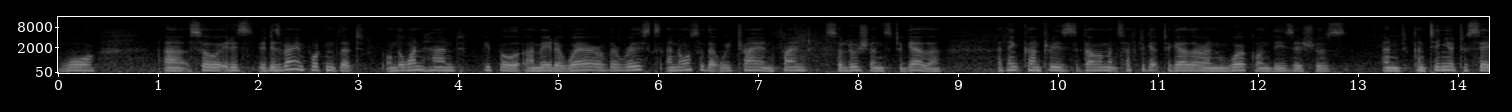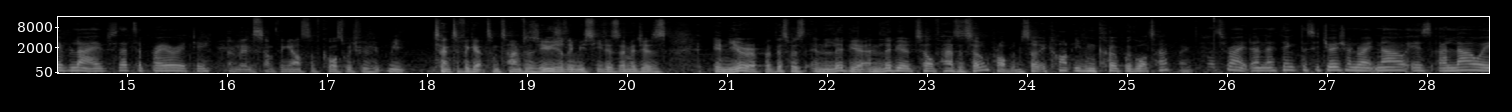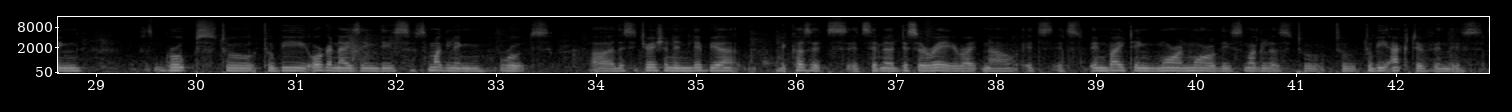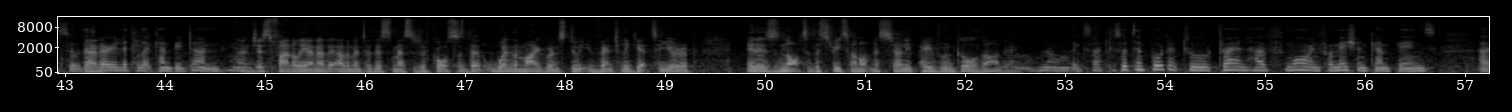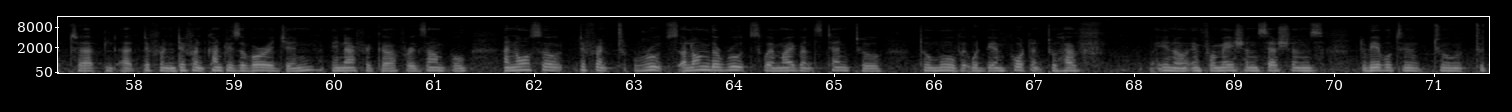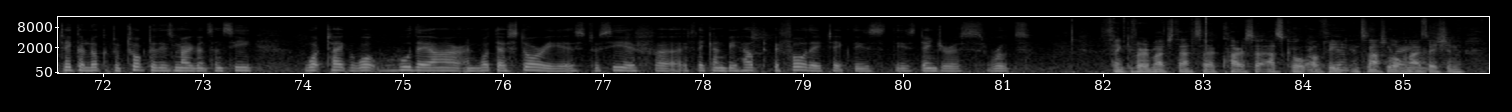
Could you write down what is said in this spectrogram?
war. Uh, so it is, it is very important that, on the one hand, people are made aware of the risks and also that we try and find solutions together. I think countries, governments have to get together and work on these issues and continue to save lives. That's a priority. And then something else, of course, which we, we tend to forget sometimes is usually we see these images in Europe, but this was in Libya, and Libya itself has its own problems, so it can't even cope with what's happening. That's right, and I think the situation right now is allowing groups to, to be organizing these smuggling routes. Uh, the situation in Libya, because it's, it's in a disarray right now, it's, it's inviting more and more of these smugglers to, to, to be active in this. So there's very little that can be done. Yeah. And just finally, another element of this message, of course, is that when the migrants do eventually get to Europe, it is not, the streets are not necessarily paved with gold, are they? No, no, exactly. So it's important to try and have more information campaigns at, at, at, different, different countries of origin, in Africa, for example, and also different routes. Along the routes where migrants tend to, to move, it would be important to have you know, information sessions, to be able to, to, to take a look, to talk to these migrants and see what type, what, who they are and what their story is, to see if, uh, if they can be helped before they take these, these dangerous routes. Thank you very much. That's uh, Clarissa Azkoul of the International Organization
